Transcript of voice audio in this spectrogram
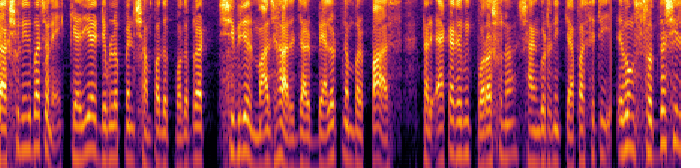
ডাকসু নির্বাচনে ক্যারিয়ার ডেভেলপমেন্ট সম্পাদক পদপ্রার্থী শিবিরের মাঝহার, যার ব্যালট নাম্বার পাস তার একাডেমিক পড়াশোনা, সাংগঠনিক ক্যাপাসিটি এবং শ্রদ্ধাশীল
